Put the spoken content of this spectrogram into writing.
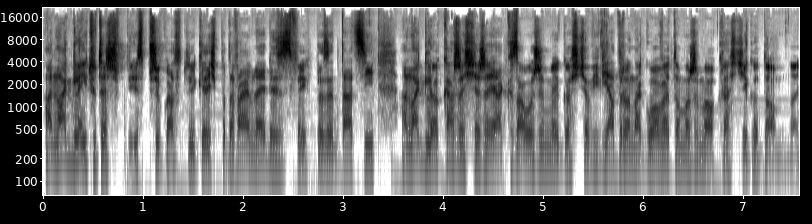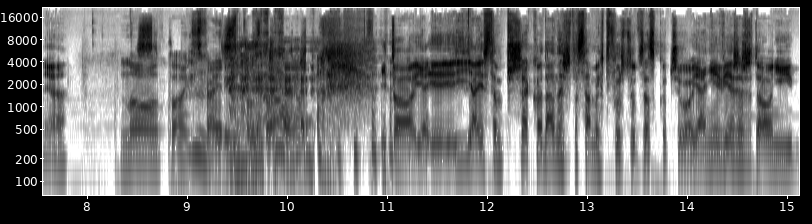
a nagle, i tu też jest przykład, który kiedyś podawałem na jednej ze swoich prezentacji, a nagle okaże się, że jak założymy gościowi wiadro na głowę, to możemy okraść jego dom, no nie? No tak, Skyrim pozdrawiam. I to ja, ja- jestem przekonany, że to samych twórców zaskoczyło. Ja nie wierzę, że to oni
